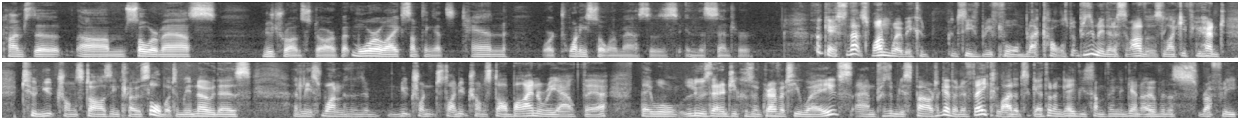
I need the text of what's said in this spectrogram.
times the um, solar mass neutron star, but more like something that's 10 or 20 solar masses in the center. Okay, so that's one way we could conceivably form black holes, but presumably there are some others. Like if you had two neutron stars in close orbit, and we know there's at least one uh, neutron star neutron star binary out there, they will lose energy because of gravity waves and presumably spiral together. And if they collided together and gave you something again over this roughly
